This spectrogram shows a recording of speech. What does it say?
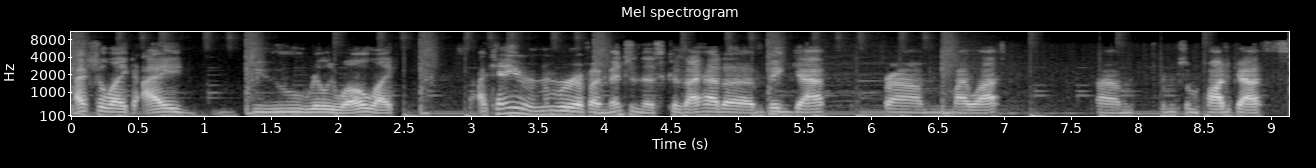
I feel like I do really well, like I can't even remember if I mentioned this because I had a big gap from my last um, from some podcasts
